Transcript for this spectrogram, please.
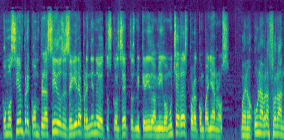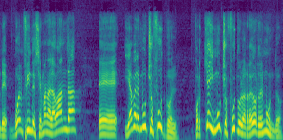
como siempre, complacidos de seguir aprendiendo de tus conceptos, mi querido amigo. Muchas gracias por acompañarnos. Bueno, un abrazo grande. Buen fin de semana a la banda eh, y a ver mucho fútbol, porque hay mucho fútbol alrededor del mundo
